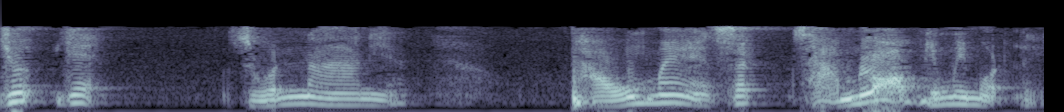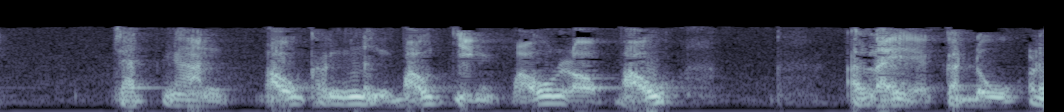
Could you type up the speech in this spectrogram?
เยอะแยะ สวนนาเนี่ยาแม่สักสามรอบยังไม่หมดเลย จัดงานเผาครั้งหนึ่งเผาจริงเผาหลอกเผาอะไรกระดูกอะไร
